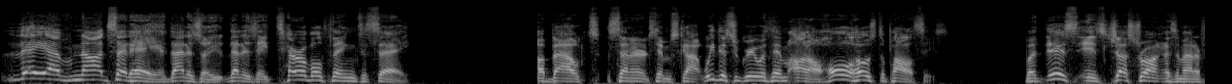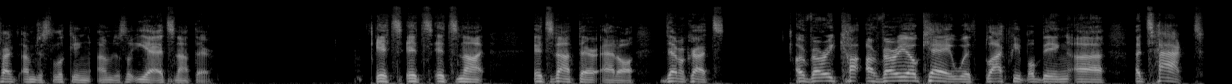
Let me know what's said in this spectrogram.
they have not said, "Hey, that is a that is a terrible thing to say." About Senator Tim Scott. We disagree with him on a whole host of policies. But this is just wrong. As a matter of fact, I'm just looking. I'm just. Yeah, it's not there. It's it's it's not it's not there at all. Democrats are very are very okay with black people being uh, attacked.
